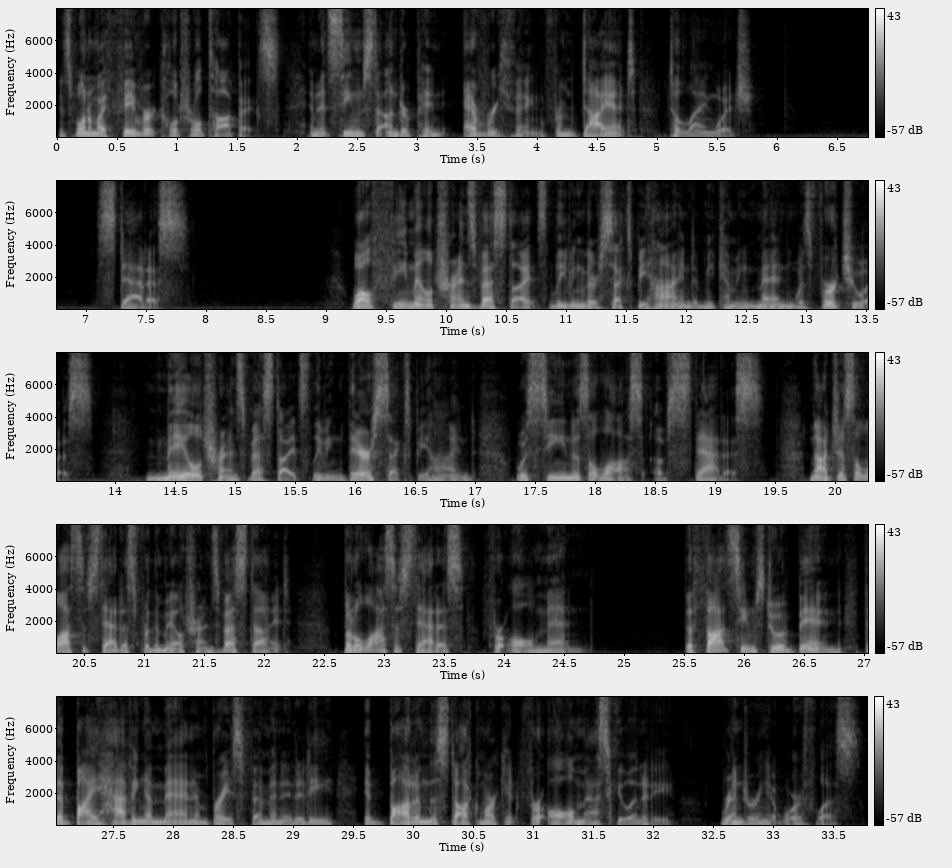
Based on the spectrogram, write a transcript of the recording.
It's one of my favorite cultural topics, and it seems to underpin everything from diet to language. Status. While female transvestites leaving their sex behind and becoming men was virtuous, male transvestites leaving their sex behind was seen as a loss of status. Not just a loss of status for the male transvestite, but a loss of status for all men. The thought seems to have been that by having a man embrace femininity, it bottomed the stock market for all masculinity, rendering it worthless.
